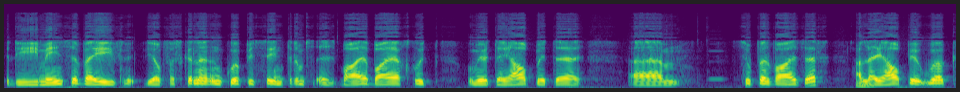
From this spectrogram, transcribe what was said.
die mense by jou verskillende inkopiesentrums is baie baie goed om jou te help met 'n ehm um, supervisor. Hulle help jou ook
